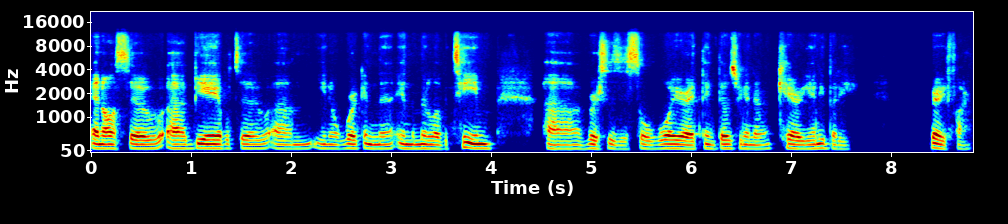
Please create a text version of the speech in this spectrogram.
and also uh, be able to um, you know work in the in the middle of a team uh, versus a sole warrior. I think those are going to carry anybody very far.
